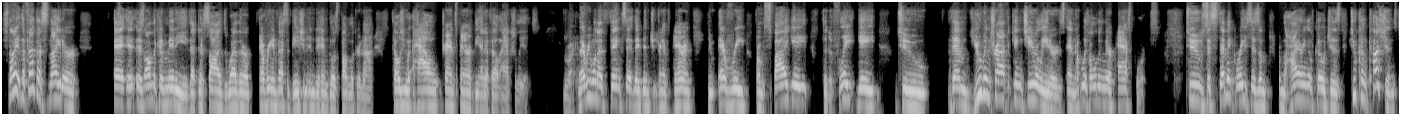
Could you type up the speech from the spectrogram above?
Snyder, the fact that Snyder eh, is on the committee that decides whether every investigation into him goes public or not tells you how transparent the NFL actually is. Right. Everyone that thinks that they've been transparent through every from Spygate to Deflategate to them human trafficking cheerleaders and withholding their passports to systemic racism from the hiring of coaches to concussions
